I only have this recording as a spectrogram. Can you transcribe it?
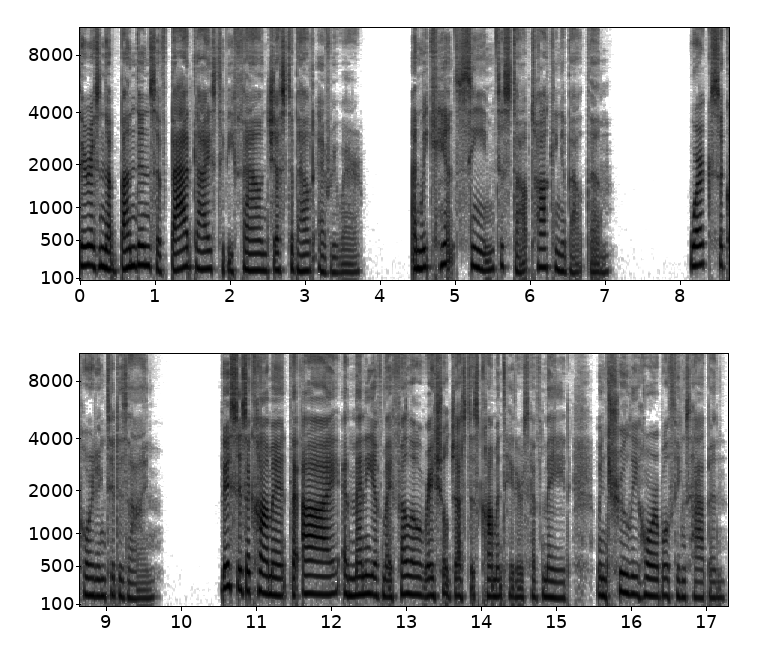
There is an abundance of bad guys to be found just about everywhere, and we can't seem to stop talking about them. Works according to design. This is a comment that I and many of my fellow racial justice commentators have made when truly horrible things happen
